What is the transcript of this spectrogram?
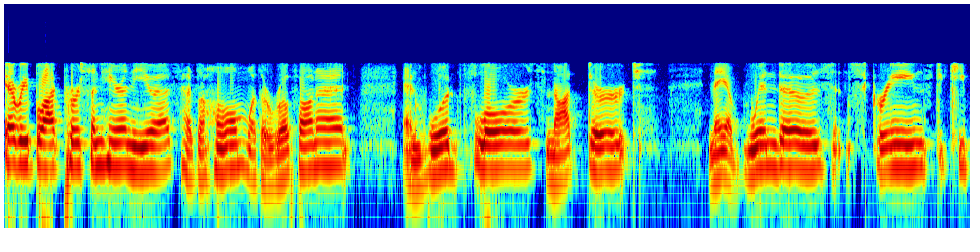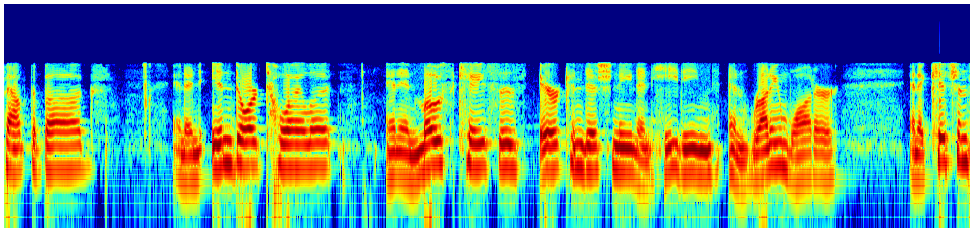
Every black person here in the U.S. has a home with a roof on it and wood floors, not dirt. And they have windows and screens to keep out the bugs, and an indoor toilet, and in most cases, air conditioning and heating and running water, and a kitchen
